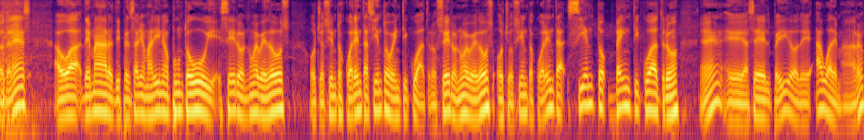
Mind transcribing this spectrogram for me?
¿Lo tenés? Agua de mar, dispensario marino.uy 092 840 124 092 840 124 ¿eh? Eh, hace el pedido de agua de mar.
